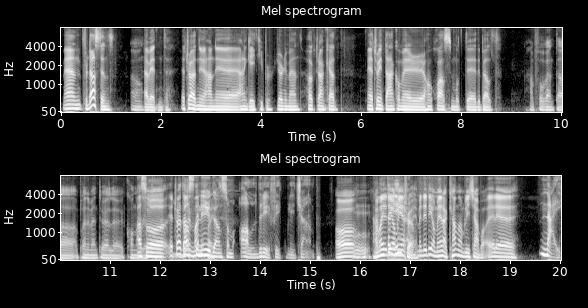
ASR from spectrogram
Men för Dustin, Ja. jag vet inte. Jag tror att nu är han, är, han är en gatekeeper, journeyman, högt rankad. Men jag tror inte han kommer ha en chans mot uh, the belt. Han får vänta på en eventuell uh, Conor. Alltså, Jag tror att han är Dustin är ju den som aldrig fick bli champ. ja. Mm. Ja, Han var men, det är inte det jag menar, men det är det jag menar. Kan han bli champ? Är det... Nej,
